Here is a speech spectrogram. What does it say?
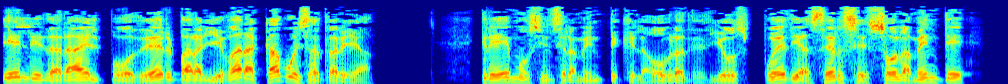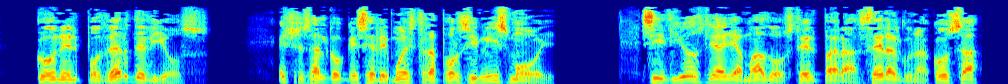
Él le dará el poder para llevar a cabo esa tarea. Creemos sinceramente que la obra de Dios puede hacerse solamente con el poder de Dios. Eso es algo que se demuestra por sí mismo hoy. Si Dios le ha llamado a usted para hacer alguna cosa,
